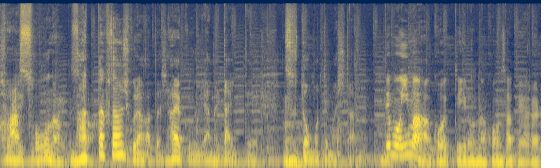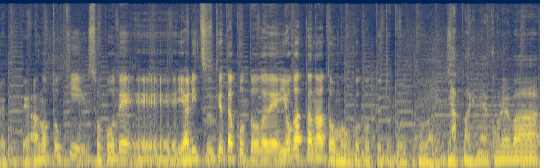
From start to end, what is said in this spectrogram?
正直そうなんですか。全く楽しくなかったし早くやめたいってずっと思ってました、でも今はこうやっていろんなコンサートやられててあの時そこで、えーやり続けたことで良かったなと思うことってどういうことがあります？かやっぱりねこれは、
